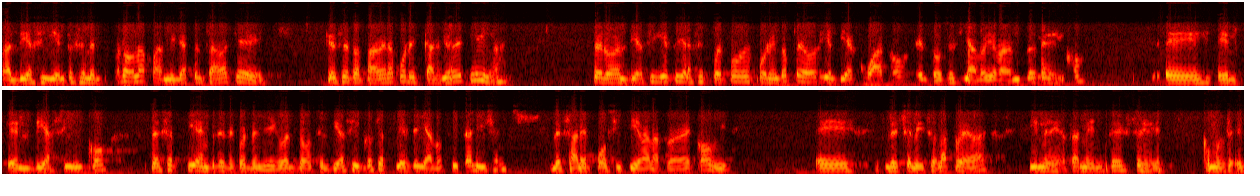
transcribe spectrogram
Al día siguiente se le entró, la familia pensaba que, que se trataba era por el cambio de clima, pero al día siguiente ya se fue poniendo peor y el día 4 entonces ya lo llevaron de médico. Eh, el, el día 5 de septiembre, recuerden, llegó el 2, el día 5 de septiembre ya lo hospitalizan, le sale positiva la prueba de COVID. Eh, se le hizo la prueba, inmediatamente se, como se,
